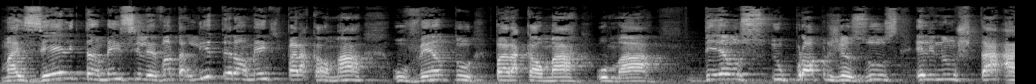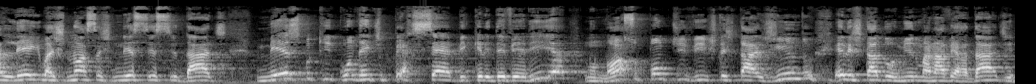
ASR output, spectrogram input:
mas ele também se levanta literalmente para acalmar o vento, para acalmar o mar. Deus e o próprio Jesus, ele não está alheio às nossas necessidades, mesmo que quando a gente percebe que ele deveria, no nosso ponto de vista, estar agindo, ele está dormindo, mas na verdade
